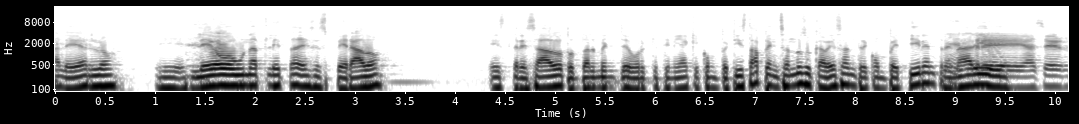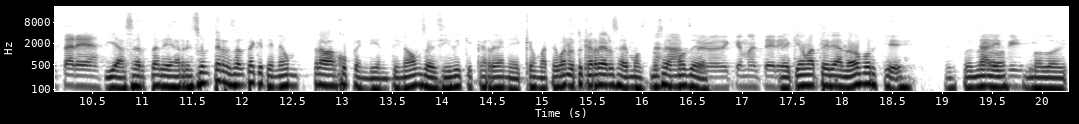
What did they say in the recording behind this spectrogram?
a leerlo. Eh, leo un atleta desesperado, estresado totalmente porque tenía que competir. Estaba pensando en su cabeza entre competir, entrenar y, Entre hacer tarea. y hacer tarea. Resulta y resalta que tenía un trabajo pendiente. Y no vamos a decir de qué carrera ni de qué materia. Bueno, ¿De tu qué? carrera lo sabemos. No Ajá, sabemos de, Pero de qué materia. de qué materia, ¿no? Porque después no, lo- no lo El-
